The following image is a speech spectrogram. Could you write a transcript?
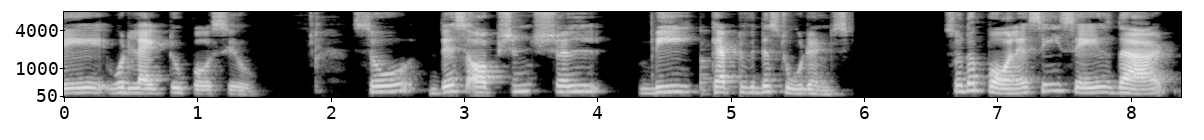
they would like to pursue. So this option shall be kept with the students. So the policy says that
